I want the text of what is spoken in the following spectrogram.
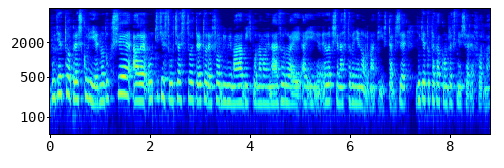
Bude to pre školy jednoduchšie, ale určite súčasťou tejto reformy by mala byť podľa môjho názoru aj, aj lepšie nastavenie normatív. Takže bude to taká komplexnejšia reforma.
